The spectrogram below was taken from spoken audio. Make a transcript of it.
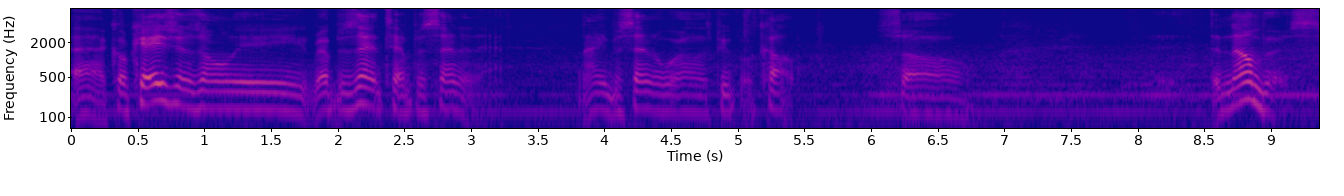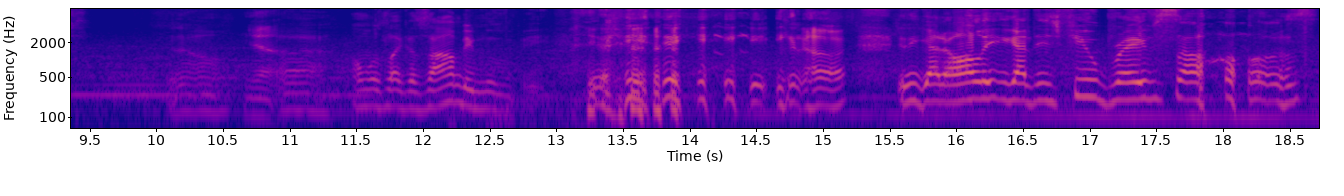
uh, Caucasians only represent 10% of that. 90% of the world is people of color. So the numbers, you know, Yeah. uh, almost like a zombie movie. you know, you got all you got these few brave souls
